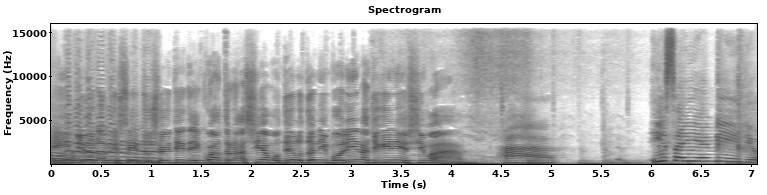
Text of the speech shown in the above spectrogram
Em 1984 nascia a modelo Dani Bolina, digníssima. Ah. Isso aí, Emílio.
